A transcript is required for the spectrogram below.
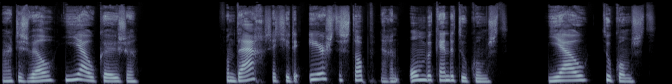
maar het is wel jouw keuze. Vandaag zet je de eerste stap naar een onbekende toekomst. Jouw toekomst.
